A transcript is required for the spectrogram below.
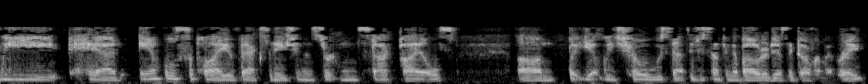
we had ample supply of vaccination in certain stockpiles. Um, but yet we chose not to do something about it as a government, right?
